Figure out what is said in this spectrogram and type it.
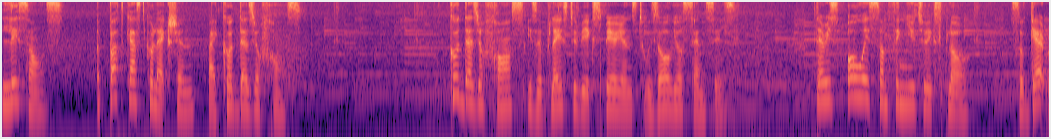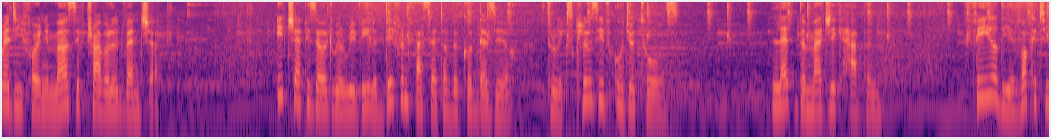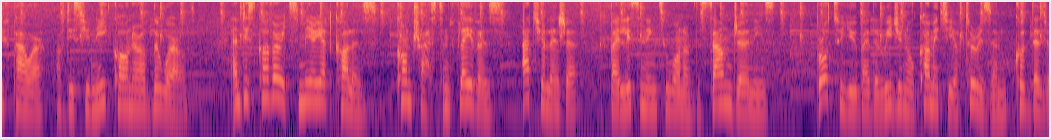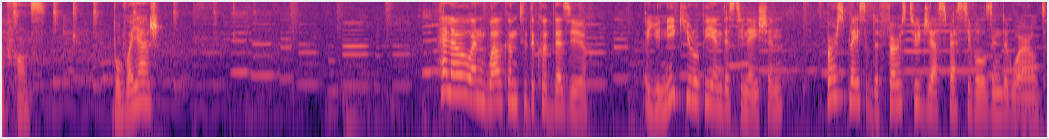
L'essence, a podcast collection by Côte d'Azur France. Côte d'Azur France is a place to be experienced with all your senses. There is always something new to explore, so get ready for an immersive travel adventure. Each episode will reveal a different facet of the Côte d'Azur through exclusive audio tours. Let the magic happen. Feel the evocative power of this unique corner of the world and discover its myriad colors, contrasts, and flavors at your leisure by listening to one of the sound journeys brought to you by the Regional Committee of Tourism Côte d'Azur France. Bon voyage! Hello and welcome to the Côte d'Azur, a unique European destination, birthplace of the first two jazz festivals in the world.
